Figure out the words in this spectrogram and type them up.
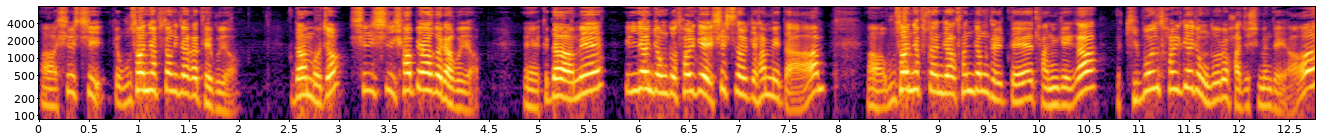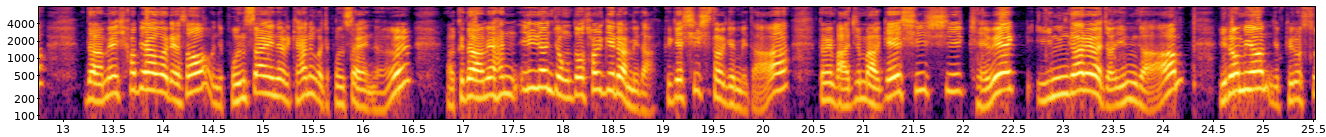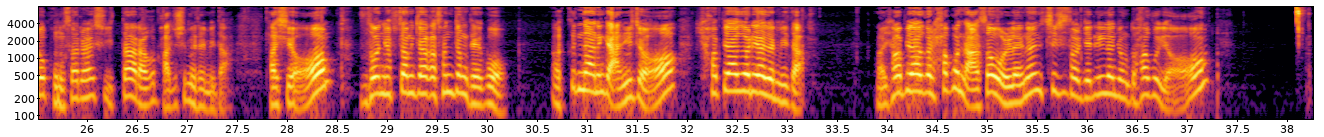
어, 실시 그러니까 우선 협상자가 되고요. 그다음 뭐죠? 실시 협약을 하고요. 예, 그 다음에 1년 정도 설계, 실시 설계를 합니다. 어, 우선 협상자가 선정될 때 단계가 기본 설계 정도로 봐주시면 돼요. 그 다음에 협약을 해서 본 사인을 이렇게 하는 거죠. 본 사인을. 어, 그 다음에 한 1년 정도 설계를 합니다. 그게 실시 설계입니다. 그 다음에 마지막에 실시 계획 인가를 하죠. 인가. 이러면 비로소 공사를 할 수 있다라고 봐주시면 됩니다. 다시요. 우선 협상자가 선정되고 어, 끝나는 게 아니죠. 협약을 해야 됩니다. 어, 협약을 하고 나서 원래는 실시 설계를 1년 정도 하고요.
